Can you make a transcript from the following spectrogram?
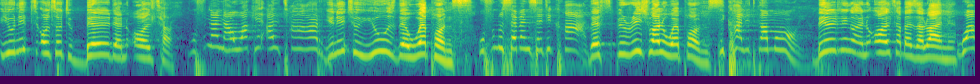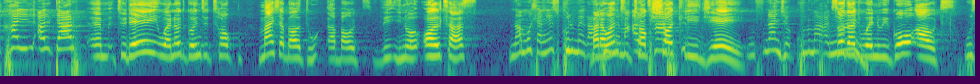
you need also to build an altar. Ufuna nawo wakhe i-altari You need to use the weapons, ufuna usebenzise tikhali the spiritual weapons. Building an altar, Bazalwane. Um, today we're not going to talk much about about the you know altars, but I want to talk shortly, Jay, ngifuna nje ukukhuluma so that when we go out, we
